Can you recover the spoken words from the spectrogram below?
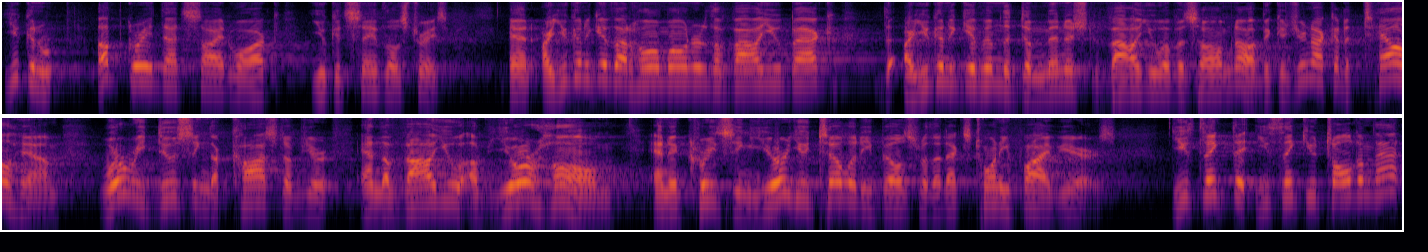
You can upgrade that sidewalk, you could save those trees. And are you going to give that homeowner the value back? Are you going to give him the diminished value of his home? No, because you're not going to tell him we're reducing the cost of your and the value of your home and increasing your utility bills for the next 25 years. You think that you think you told them that?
